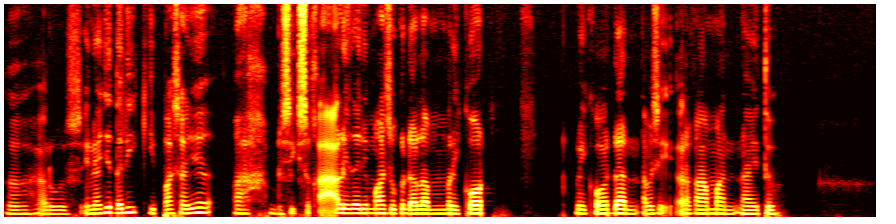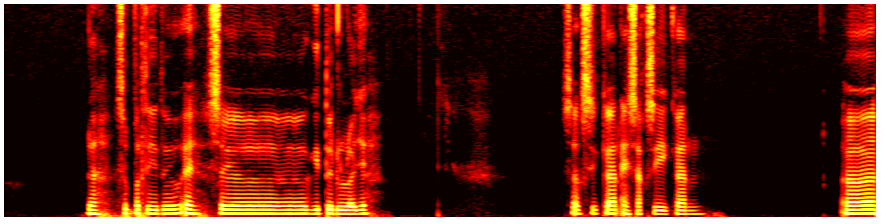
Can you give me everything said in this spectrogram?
Uh, harus ini aja tadi kipas saya ah berisik sekali tadi masuk ke dalam record recordan apa sih rekaman. Nah itu. Dah seperti itu. Eh segitu dulu aja. Saksikan eh saksikan uh,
